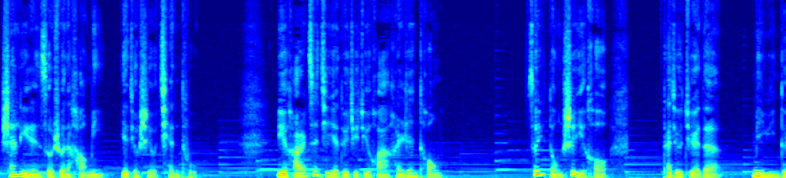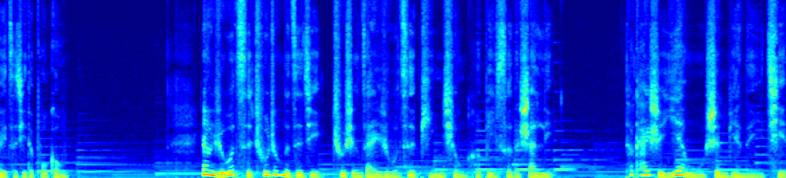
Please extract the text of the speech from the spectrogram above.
山里人所说的好命，也就是有前途。女孩自己也对这句话很认同，所以懂事以后，她就觉得命运对自己的不公。让如此出众的自己出生在如此贫穷和闭塞的山里，他开始厌恶身边的一切，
